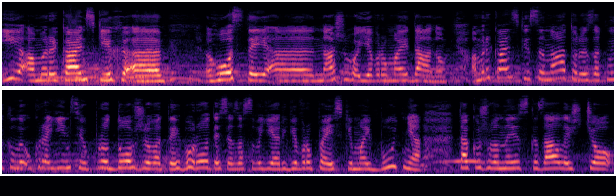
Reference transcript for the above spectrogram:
і американських. е, Гостей е, нашого Євромайдану американські сенатори закликали українців продовжувати боротися за своє європейське майбутнє. Також вони сказали, що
